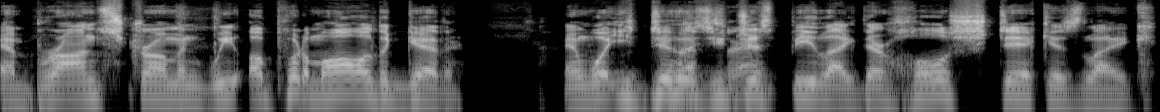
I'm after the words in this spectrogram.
and Braun Strowman. We I'll put them all together, and what you do That's is you right. just be like their whole shtick is like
